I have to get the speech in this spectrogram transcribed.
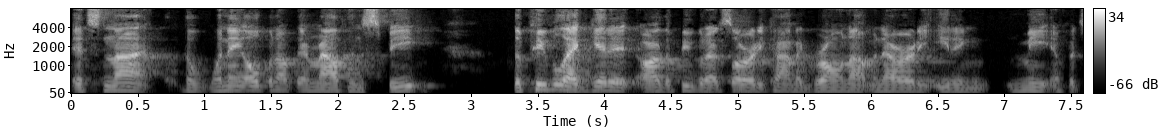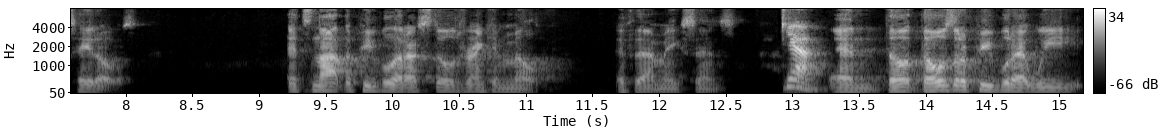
it's not the when they open up their mouth and speak. The people that get it are the people that's already kind of grown up and they're already eating meat and potatoes. It's not the people that are still drinking milk, if that makes sense. Yeah. And th- those are the people that we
